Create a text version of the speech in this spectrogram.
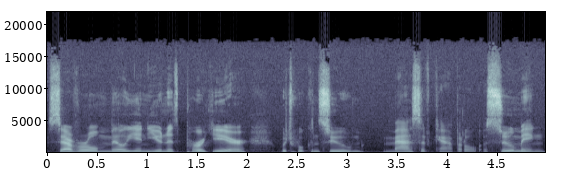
several million units per year, which will consume massive capital, assuming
